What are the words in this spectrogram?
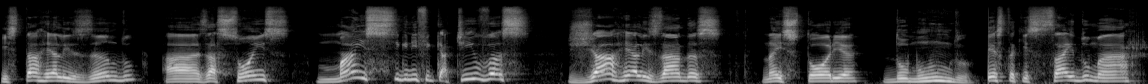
está realizando as ações mais significativas já realizadas na história do mundo. Esta que sai do mar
